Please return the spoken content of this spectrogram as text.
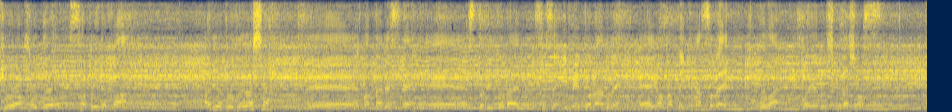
今日は本当寒い中ありがとうございました、えーまたですね、えーストリートライブそしてイベントライブで、えー頑張っていきますのでどうか応援よろしくお願いします。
